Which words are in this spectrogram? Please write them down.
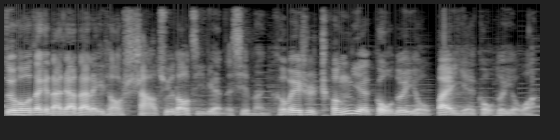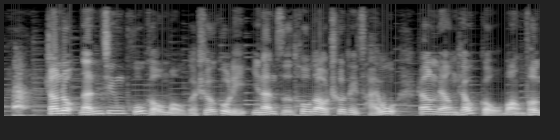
最后再给大家带来一条傻缺到极点的新闻，可谓是成也狗队友，败也狗队友啊！上周，南京浦口某个车库里，一男子偷盗车内财物，让两条狗望风。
